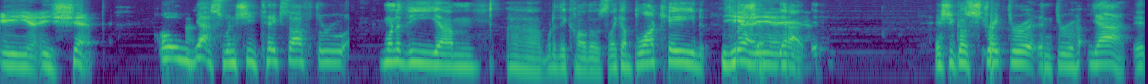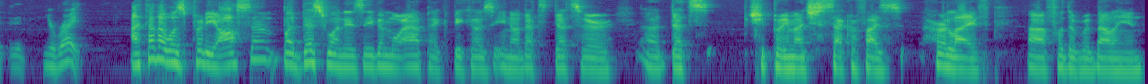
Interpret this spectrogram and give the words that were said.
a a ship. Oh yes, when she takes off through one of the um uh what do they call those like a blockade yeah ship. yeah yeah, It, and she goes straight through it and through yeah it, it, you're right i thought that was pretty awesome but this one is even more epic because you know that's that's her uh, that's she pretty much sacrificed her life uh, for the rebellion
